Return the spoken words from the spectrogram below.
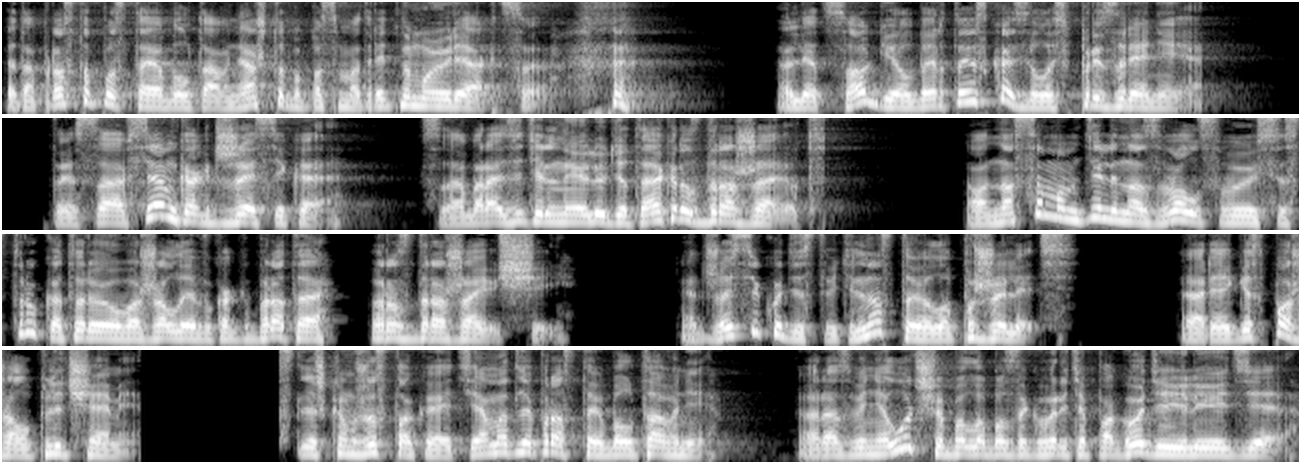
Это просто пустая болтовня, чтобы посмотреть на мою реакцию». Лицо Гилберта исказилось в презрении. «Ты совсем как Джессика? Сообразительные люди так раздражают». Он на самом деле назвал свою сестру, которая уважала его как брата, раздражающей. Джессику действительно стоило пожалеть. Регис пожал плечами. Слишком жестокая тема для простой болтовни. Разве не лучше было бы заговорить о погоде или еде?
